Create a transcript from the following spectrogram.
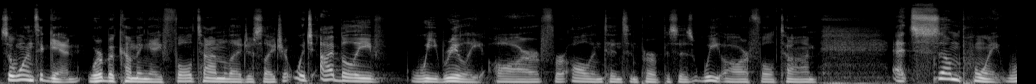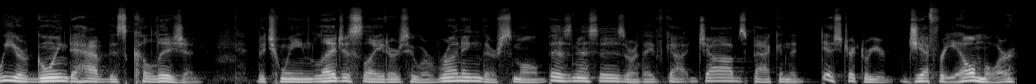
So once again, we're becoming a full time legislature, which I believe we really are, for all intents and purposes, we are full time. At some point, we are going to have this collision between legislators who are running their small businesses or they've got jobs back in the district, or your Jeffrey Elmore,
